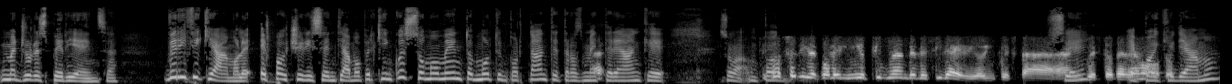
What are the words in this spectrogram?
maggiore esperienza. Verifichiamole e poi ci risentiamo perché in questo momento è molto importante trasmettere anche insomma un Ti po' posso dire qual è il mio più grande desiderio in, questa- Sì? in questo e terremoto? poi chiudiamo.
